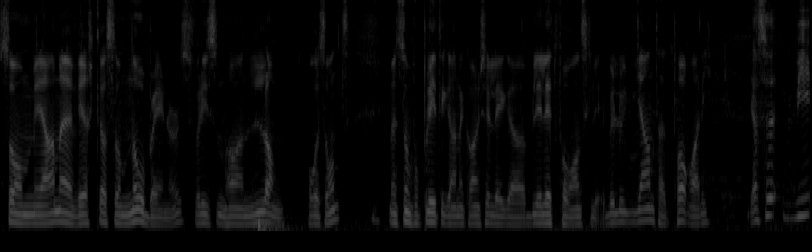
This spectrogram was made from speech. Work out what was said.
som gjerne virker som no-brainers for de som har en lang horisont, men som for politikerne kanskje ligger, blir litt for vanskelig. Vil du gjenta et par av de? Ja, vi,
